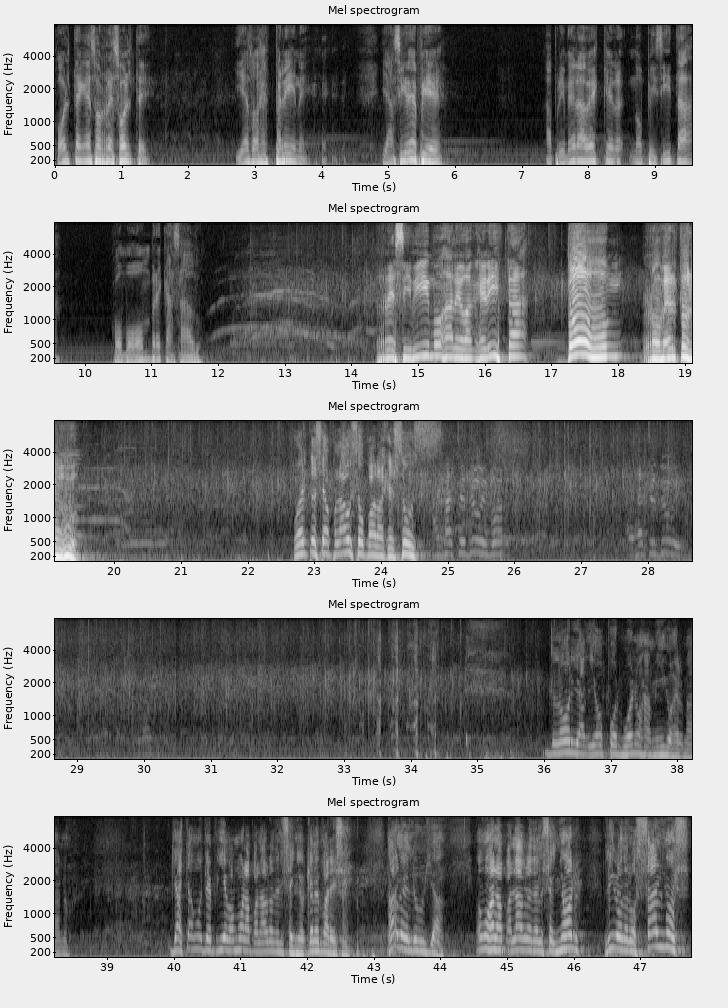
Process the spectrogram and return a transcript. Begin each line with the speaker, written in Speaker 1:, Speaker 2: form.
Speaker 1: Corten esos resortes y esos sprines. Y así de pie, la primera vez que nos visita como hombre casado. Recibimos al evangelista Don Roberto Lugo.
Speaker 2: Fuerte ese aplauso para Jesús. Gloria a Dios por buenos amigos, hermanos. Ya estamos de pie, vamos a la palabra del Señor. ¿Qué le parece? Aleluya. Vamos a la palabra del Señor. Libro de los Salmos,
